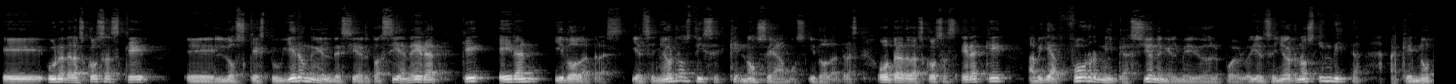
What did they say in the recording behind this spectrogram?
eh, una de las cosas que eh, los que estuvieron en el desierto hacían era que eran idólatras. Y el Señor nos dice que no seamos idólatras. Otra de las cosas era que había fornicación en el medio del pueblo. Y el Señor nos invita a que no,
